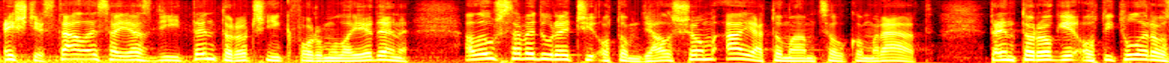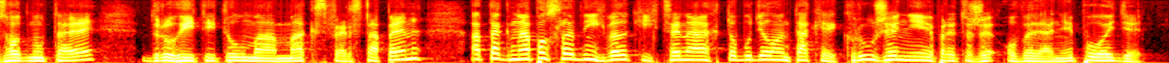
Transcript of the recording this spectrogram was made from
Ešte stále sa jazdí tento ročník Formule 1, ale už sa vedú reči o tom ďalšom a ja to mám celkom rád. Tento rok je o titule rozhodnuté, druhý titul má Max Verstappen a tak na posledných veľkých cenách to bude len také krúženie, pretože oveľa nepôjde.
